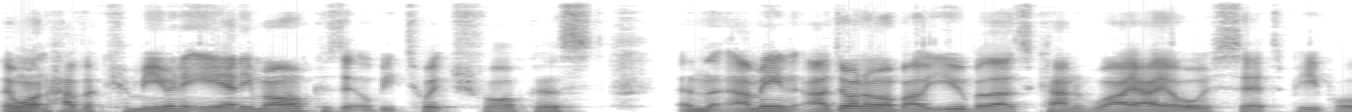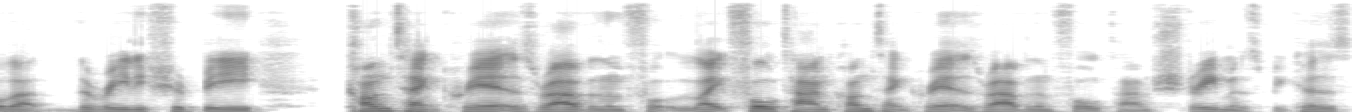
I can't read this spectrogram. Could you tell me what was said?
they won't have a community anymore because it'll be Twitch focused. And I mean, I don't know about you, but that's kind of why I always say to people that there really should be content creators rather than full, like full-time content creators rather than full-time streamers because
